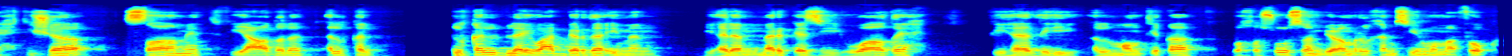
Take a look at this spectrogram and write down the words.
احتشاء صامت في عضلة القلب. القلب لا يعبر دائما بألم مركزي واضح في هذه المنطقة وخصوصا بعمر الخمسين وما فوق.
